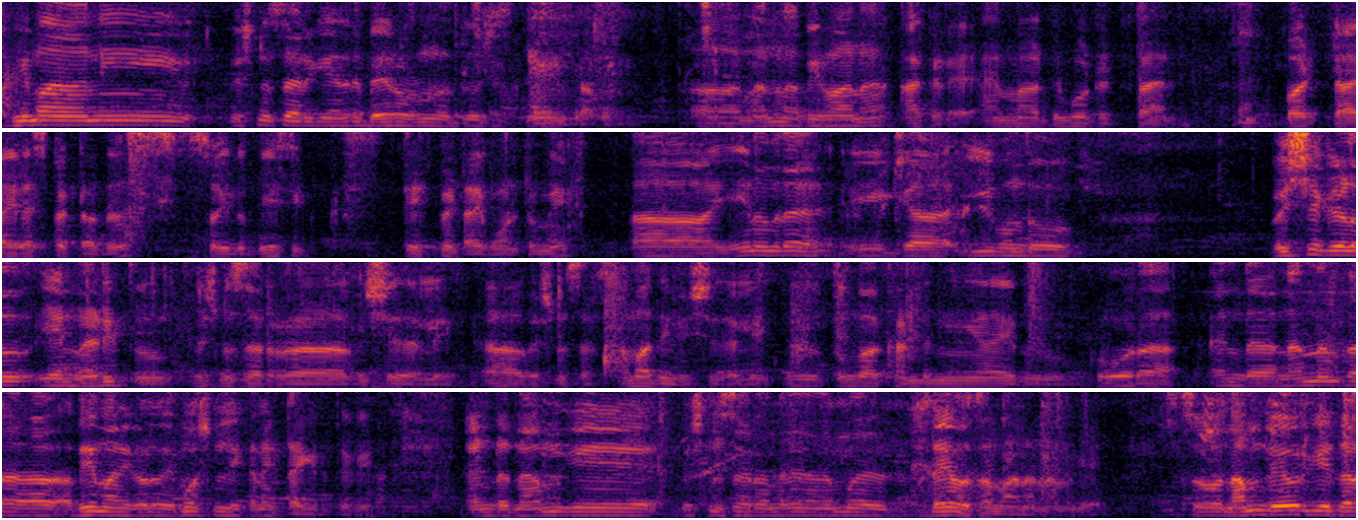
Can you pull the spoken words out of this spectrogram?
ಅಭಿಮಾನಿ ವಿಷ್ಣು ಸರ್ಗೆ ಅಂದರೆ ಬೇರೆಯವ್ರನ್ನ ದೂಷಿಸ್ತೀನಿ ಅಂತ. ನನ್ನ ಅಭಿಮಾನ ಆ ಕಡೆ. I am a devoted fan but I respect others so ಇದು basic statement I want to make ಏನಂದರೆ ಈಗ ಈ ಒಂದು ವಿಷಯಗಳು ಏನು ನಡೀತು ವಿಷ್ಣು ಸರ್ ವಿಷಯದಲ್ಲಿ ವಿಷ್ಣು ಸರ್ ಸಮಾಧಿ ವಿಷಯದಲ್ಲಿ? ಇದು ತುಂಬ ಖಂಡನೀಯ, ಇದು ಘೋರ ಆ್ಯಂಡ್ ನನ್ನಂಥ ಅಭಿಮಾನಿಗಳು ಎಮೋಷನಲಿ ಕನೆಕ್ಟ್ ಆಗಿರ್ತೀವಿ. ಆ್ಯಂಡ್ ನಮಗೆ ವಿಷ್ಣು ಸರ್ ಅಂದರೆ ನಮ್ಮ ದೇವ ಸಮಾನ ನಮಗೆ. ಸೊ ನಮ್ಮ ದೇವ್ರಿಗೆ ಈ ಥರ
